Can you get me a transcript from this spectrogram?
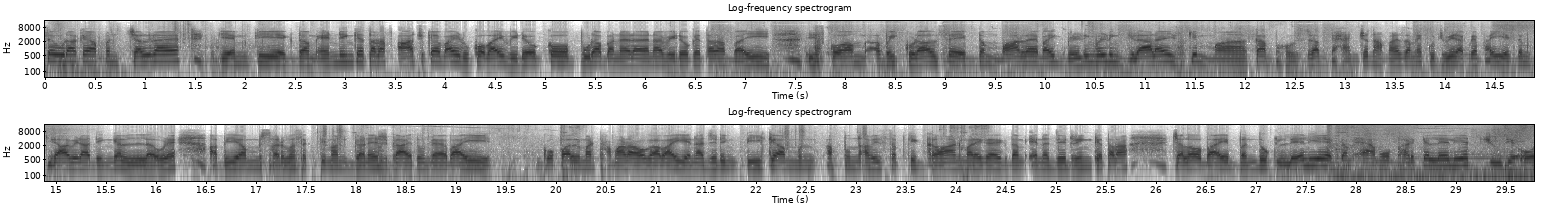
से उड़ा के अपन चल रहे हैं। गेम की एकदम एंडिंग के तरफ़ आ चुका है भाई, रुको भाई वीडियो को पूरा बने रहे ना वीडियो के तरफ़ भाई। इसको हम अभी कुड़ाल से एकदम मार रहे हैं भाई। बिल्डिंग बिल्डिंग गिरा रहे हैं। इसकी माँ का भोसरा जो हमारे सामने कुछ भी रख रहे भाई, एकदम गिरा विरा देंगे लवड़े अभी हम सर्वशक्तिमान गणेश गाय तुंडे भाई। गोपाल मठ हमारा होगा भाई। एनर्जी ड्रिंक पी के हम अपन अभी सबकी गांड मरेगा एकदम एनर्जी ड्रिंक के तरह। चलो भाई, बंदूक ले लिए, एकदम एमओ भर के ले लिए। चूजे ओ,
